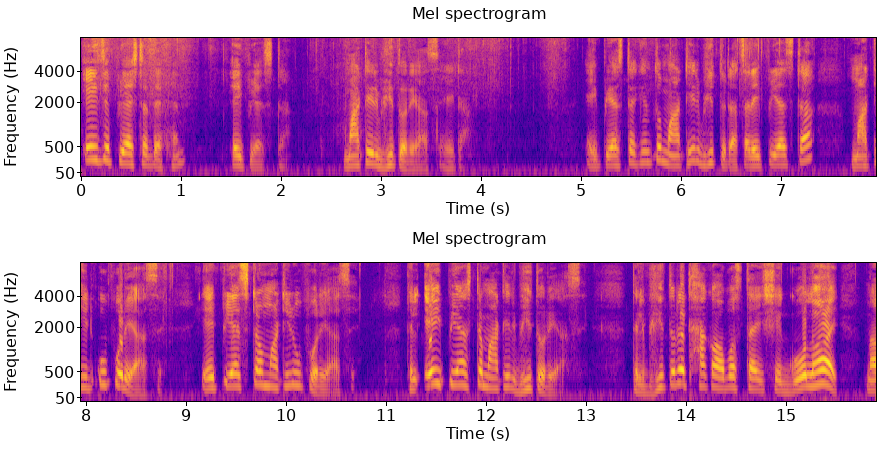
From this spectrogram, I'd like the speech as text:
এই যে পেঁয়াজটা দেখেন, এই পেঁয়াজটা মাটির ভিতরে আছে এটা। এই পেঁয়াজটা কিন্তু মাটির ভিতরে আছে, আর এই পেঁয়াজটা মাটির উপরে আছে। এই পেঁয়াজটাও মাটির উপরে আছে। তাহলে এই পেঁয়াজটা মাটির ভিতরে আছে। তাহলে ভিতরে থাকা অবস্থায় সে গোল হয় না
